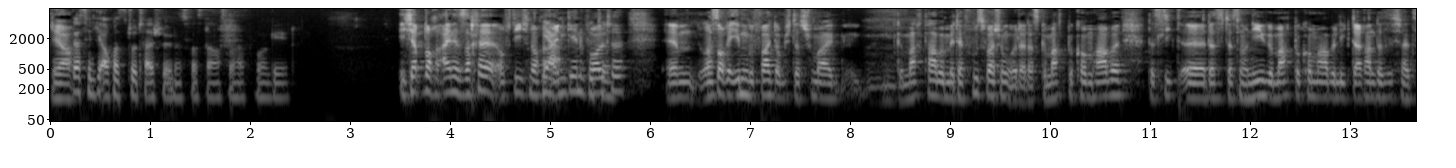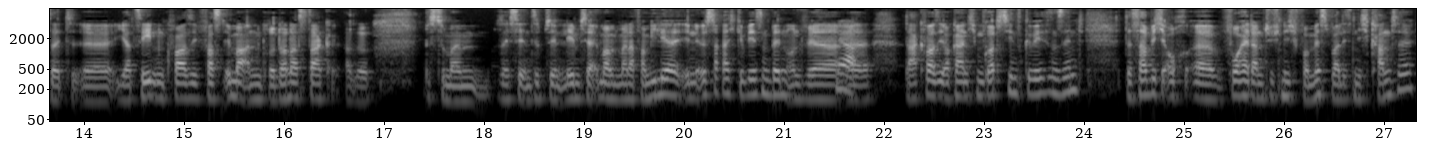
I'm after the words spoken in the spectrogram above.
Ja. Das finde ich auch was total Schönes, was da auch so hervorgeht. Ich habe noch eine Sache, auf die ich noch ja, eingehen bitte. wollte. Ähm, du hast auch eben gefragt, ob ich das schon mal gemacht habe mit der Fußwaschung oder das gemacht bekommen habe. Das liegt, äh, dass ich das noch nie gemacht bekommen habe, liegt daran, dass ich halt seit äh, Jahrzehnten quasi fast immer an Gründonnerstag, also bis zu meinem 16., 17. Lebensjahr immer mit meiner Familie in Österreich gewesen bin und wir ja. äh, da quasi auch gar nicht im Gottesdienst gewesen sind. Das habe ich auch äh, vorher dann natürlich nicht vermisst, weil ich es nicht kannte.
